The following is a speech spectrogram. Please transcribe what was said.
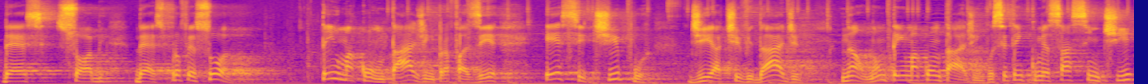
desce, sobe, desce. Professor, tem uma contagem para fazer esse tipo de atividade? Não, não tem uma contagem. Você tem que começar a sentir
